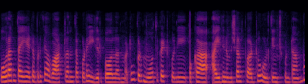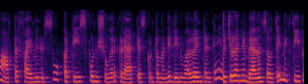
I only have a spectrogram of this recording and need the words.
కూర అంతా అయ్యేటప్పటికి ఆ వాటర్ అంతా కూడా ఎగిరిపోవాలన్నమాట. ఇప్పుడు మూత పెట్టుకుని ఒక ఐదు నిమిషాల పాటు ఉడికించుకుంటాము. ఆఫ్టర్ ఫైవ్ మినిట్స్ ఒక టీ స్పూన్ షుగర్ ఇక్కడ యాడ్ చేసుకుంటామండి. దీని వల్ల ఏంటంటే రుచులన్నీ బ్యాలెన్స్ అవుతాయి. మీకు తీపి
